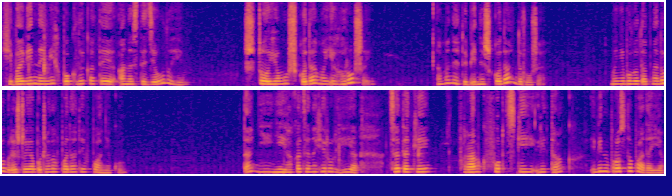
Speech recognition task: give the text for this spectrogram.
Хіба він не міг покликати анестезіологів? Що йому шкода моїх грошей? А мене тобі не шкода, друже? Мені було так недобре, що я почала впадати в паніку. Та ні, ніяка це не хірургія. Це такий франкфуртський літак. Він просто падає.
